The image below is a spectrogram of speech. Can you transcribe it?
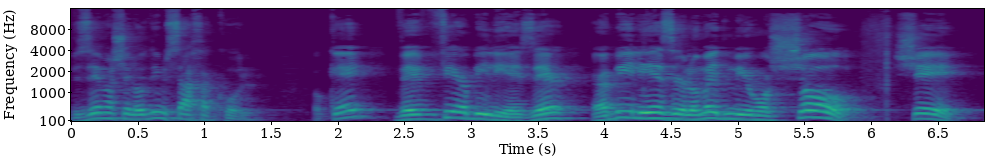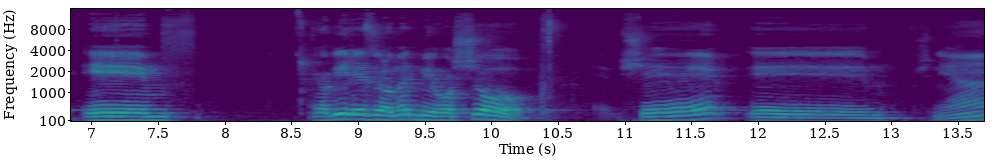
וזה מה שלומדים סך הכל. אוקיי? ולפי רבי אליעזר, רבי אליעזר לומד מראשו ש... אה, רבי אליעזר לומד מראשו ש... אה, שנייה.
